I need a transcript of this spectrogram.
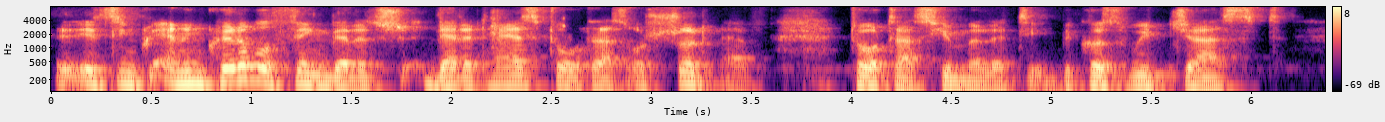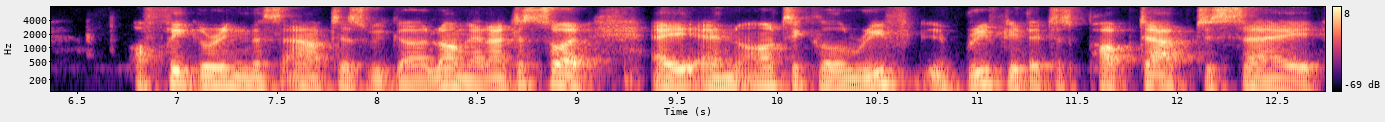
It's an incredible thing that it, that it has taught us, or should have taught us, humility, because we just are figuring this out as we go along. And I just saw a, an article brief, briefly that just popped up to say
